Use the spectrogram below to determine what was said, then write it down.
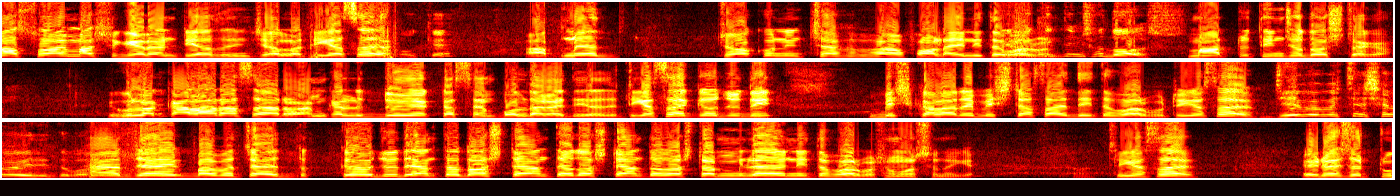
মাস ছয় মাস গ্যারান্টি আছে ইনশাল্লাহ ঠিক আছে? ওকে। আপনি যখন ইচ্ছা ফাড়াই নিতে পারবেন। 310 মাত্র তিনশো দশ টাকা। এগুলো কালার আছে আর আমি খালি দুই একটা স্যাম্পল দেখাই দিয়েছি ঠিক আছে? কেউ যদি বিশ কালারে বিশটা চাই দিতে পারব ঠিক আছে? যেভাবে চাই সেভাবে দিতে পারবে। হ্যাঁ যেভাবে চাই কেউ যদি আনতে দশটা আনতে দশটা আনতে দশটা মিলে নিতে পারব সমস্যা নাকি ঠিক আছে? এটা হচ্ছে টু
